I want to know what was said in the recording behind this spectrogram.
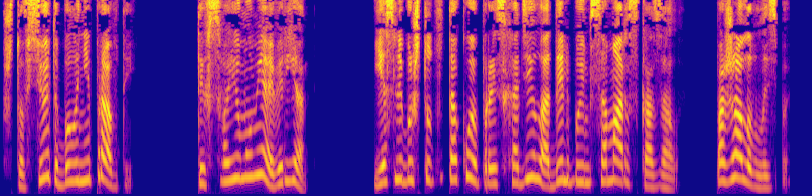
что все это было неправдой. Ты в своем уме, Аверьян. Если бы что-то такое происходило, Адель бы им сама рассказала, пожаловалась бы.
